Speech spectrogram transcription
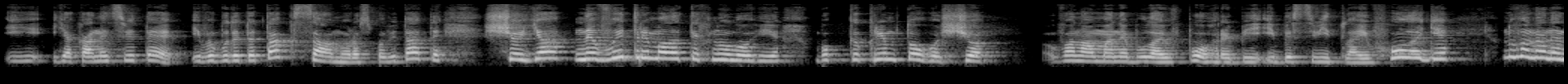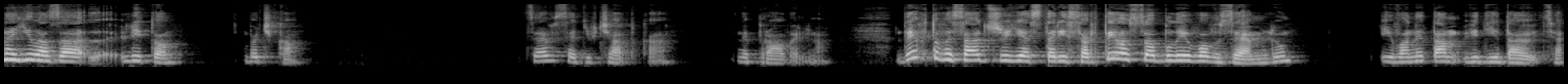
і яка не цвіте. І ви будете так само розповідати, що я не витримала технології, бо крім того, що вона в мене була і в погребі, і без світла, і в холоді, ну вона не наїла за літо бочка. Це все, дівчатка, неправильно. Дехто висаджує старі сорти, особливо в землю, і вони там від'їдаються.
